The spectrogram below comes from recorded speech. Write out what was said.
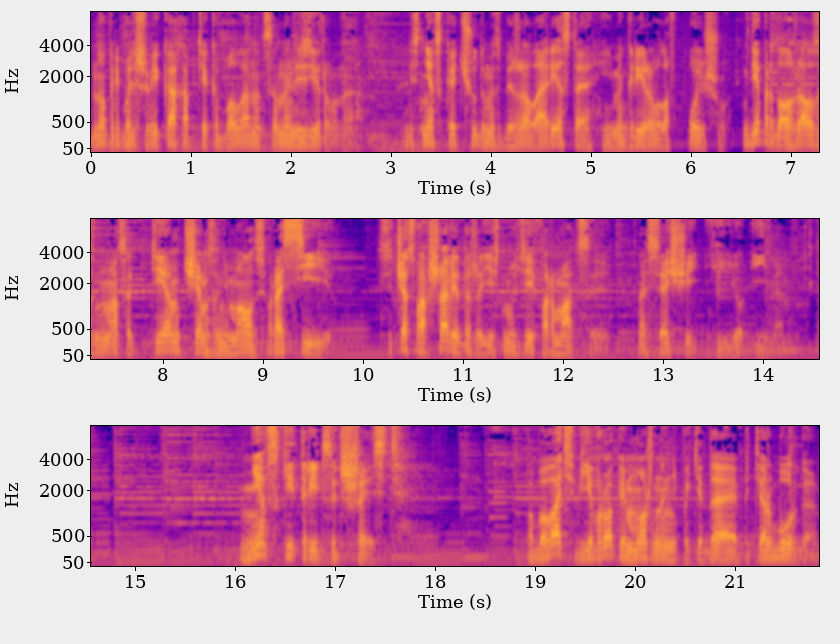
Но при большевиках аптека была национализирована. Лесневская чудом избежала ареста и эмигрировала в Польшу, где продолжала заниматься тем, чем занималась в России. Сейчас в Варшаве даже есть музей фармации, носящий ее имя. Невский 36. Побывать в Европе можно не покидая Петербурга.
